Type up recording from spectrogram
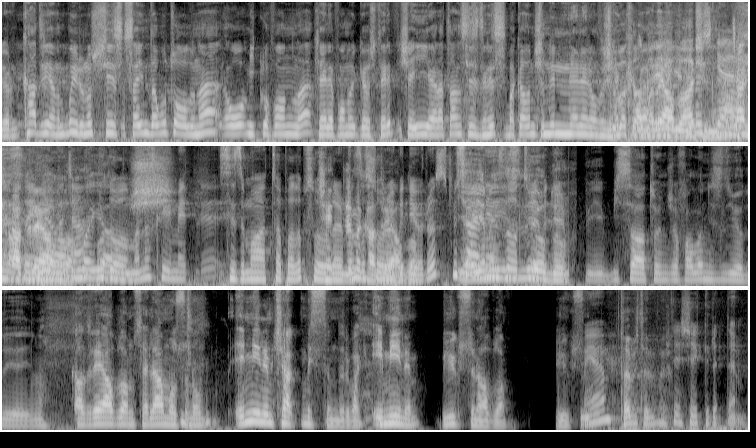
Diyorum. Kadriye Hanım buyurunuz siz Sayın Davutoğlu'na o mikrofonla telefonu gösterip şeyi yaratan sizdiniz. Bakalım şimdi neler olacak. bakalım. Kadriye abla Hoş şimdi. geldiniz Çak Sayın Kadriye abla. Hocam. Burada olmanız kıymetli. Sizi muhatap alıp sorularımızı Kadriye abla? sorabiliyoruz. Yayını Müsaadenizle izliyordu. oturabilirim. Bir, bir saat önce falan izliyordu yayını. Kadriye ablam selam olsun. O- eminim çakmışsındır bak eminim. Büyüksün ablam. Büyüksün. Tabii tabii. buyurun. Teşekkür ederim.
